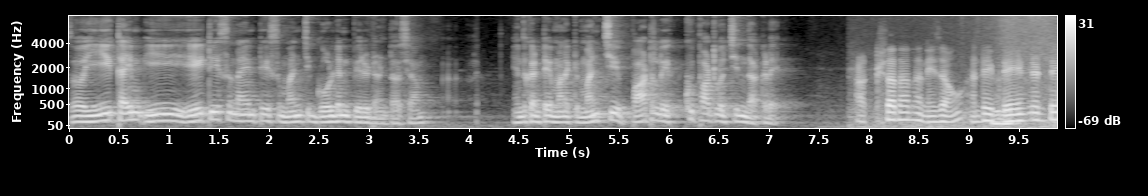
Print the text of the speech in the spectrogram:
సో ఈ టైం ఈ ఎయిటీస్ నైంటీస్ మంచి గోల్డెన్ పీరియడ్ అంటారు శ్యామ్. ఎందుకంటే మనకి మంచి పాటలు ఎక్కువ పాటలు వచ్చింది అక్కడే. అక్షరాల నిజం. అంటే ఇప్పుడు ఏంటంటే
